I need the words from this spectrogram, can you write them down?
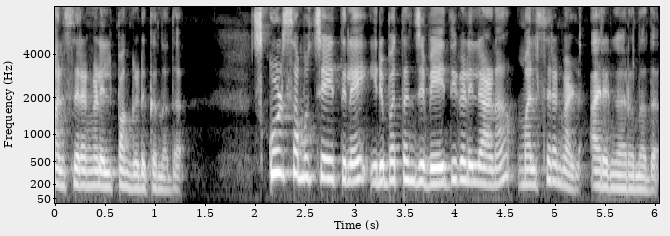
മത്സരങ്ങളിൽ പങ്കെടുക്കുന്നത്. സ്കൂൾ സമുച്ചയത്തിലെ ഇരുപത്തഞ്ച് വേദികളിലാണ് മത്സരങ്ങൾ അരങ്ങേറുന്നത്.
